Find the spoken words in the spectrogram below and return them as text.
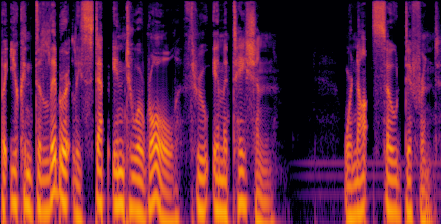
But you can deliberately step into a role through imitation. We're not so different.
